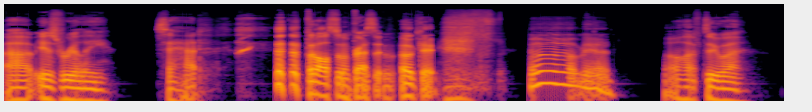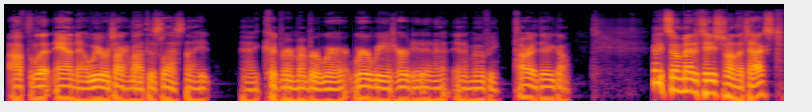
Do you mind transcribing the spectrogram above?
uh, is really sad, but also impressive. Okay. Oh man. I'll have to uh, I'll have to let Ann know. We were talking about this last night. I could remember where where we had heard it in a in a movie. All right, there you go. All right, so meditation on the text.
